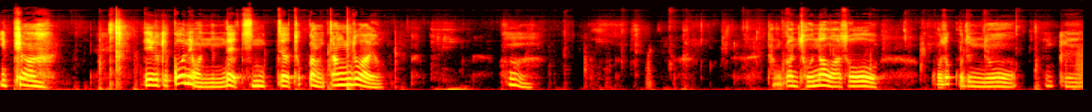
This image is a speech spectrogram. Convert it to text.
2편. 네, 이렇게 꺼내왔는데 진짜 촉감 짱 좋아요. 헐. 잠깐 전화 와서 꽂았거든요. 이렇게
